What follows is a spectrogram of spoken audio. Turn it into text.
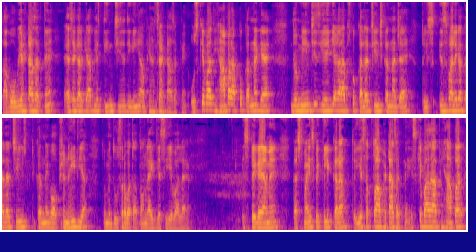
तो आप वो भी हटा सकते हैं। ऐसे करके आप ये तीन चीज़ें दी गई आप यहाँ से हटा सकते हैं। उसके बाद यहाँ पर आपको करना क्या है? जो मेन चीज़ ये है कि अगर आप इसको कलर चेंज करना चाहें तो इस इस वाले का कलर चेंज करने का ऑप्शन नहीं दिया तो मैं दूसरा बताता हूँ लाइक जैसे ये वाला है। इस पे गया मैं कस्टमाइज पे क्लिक करा तो ये सब तो आप हटा सकते हैं। इसके बाद आप यहाँ पर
